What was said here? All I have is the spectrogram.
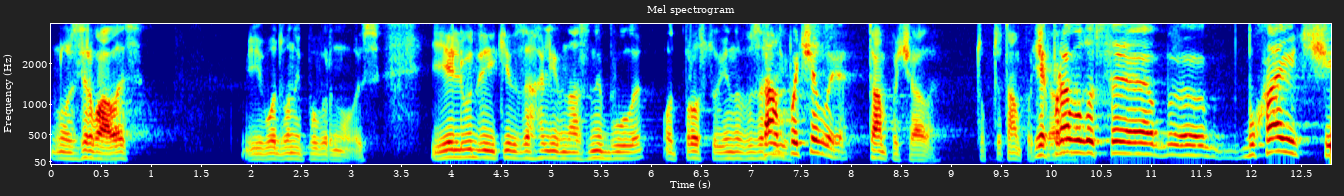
ну, зірвались, і от вони повернулись. Є люди, які взагалі в нас не були, от просто він взагалі Там почали. там почали. Тобто там почали. Як правило, це е, бухають чи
